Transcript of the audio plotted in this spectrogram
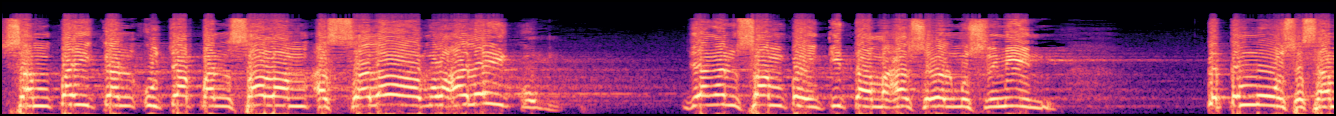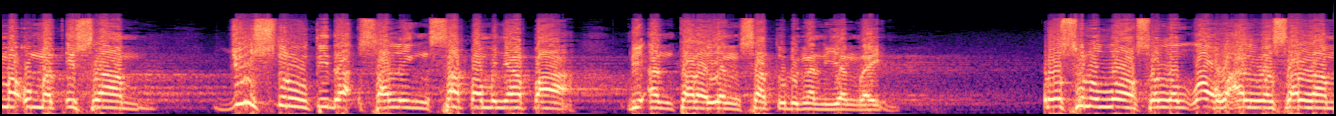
Sampaikan ucapan salam assalamu alaikum. Jangan sampai kita ma'asyiral muslimin ketemu sesama umat Islam justru tidak saling sapa menyapa di antara yang satu dengan yang lain. Rasulullah sallallahu alaihi wasallam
